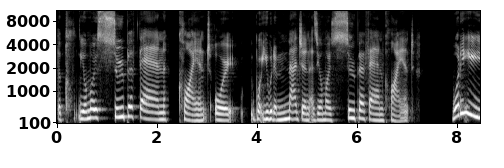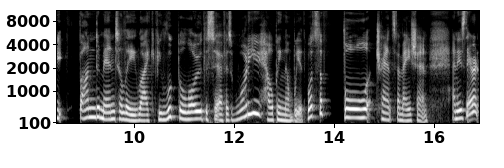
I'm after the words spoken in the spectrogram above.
the your most super fan client or what you would imagine as your most super fan client, what are you fundamentally like if you look below the surface, what are you helping them with? What's the full transformation? And is there an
